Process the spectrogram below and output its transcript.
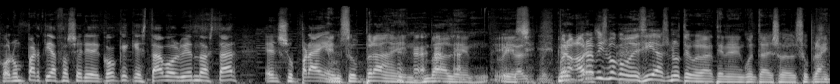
con un partidazo serio de Coque que está volviendo a estar en su prime. En su prime, vale. Es- bueno, ahora mismo, como decías, no te voy a tener en cuenta eso del subprime.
